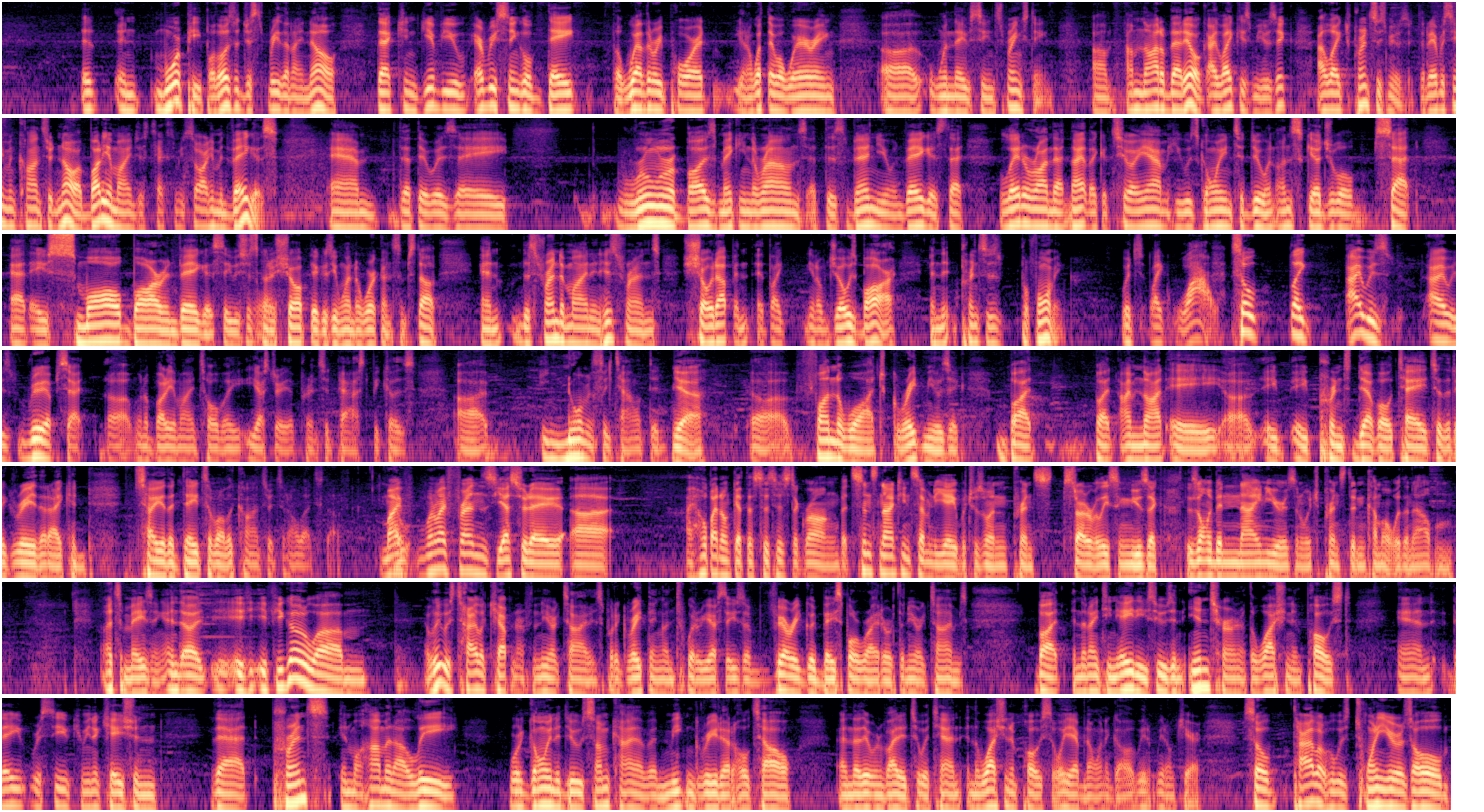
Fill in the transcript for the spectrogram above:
it, and more people. Those are just three that I know that can give you every single date, the weather report, you know what they were wearing uh, when they've seen Springsteen. Um, I'm not of that ilk. I like his music. I liked Prince's music. Did I ever see him in concert? No. A buddy of mine just texted me saw him in Vegas, and that there was a rumor, a buzz making the rounds at this venue in Vegas that later on that night, like at 2 a.m., he was going to do an unscheduled set at a small bar in Vegas. He was just going to show up there because he wanted to work on some stuff. And this friend of mine and his friends showed up in, at like you know Joe's bar, and then Prince is performing, which like wow. So like I was I was really upset uh, when a buddy of mine told me yesterday that Prince had passed because uh, enormously talented, yeah. uh, fun to watch, great music, but but I'm not a, uh, a a Prince devotee to the degree that I could tell you the dates of all the concerts and all that stuff. My one of my friends yesterday. Uh, I hope I don't get the statistic wrong, but since 1978, which was when Prince started releasing music, there's only been nine years in which Prince didn't come out with an album. That's amazing. And uh, if, if you go, um, I believe it was Tyler Kepner from the New York Times put a great thing on Twitter yesterday. He's a very good baseball writer at the New York Times. But in the 1980s, he was an intern at the Washington Post, and they received communication that Prince and Muhammad Ali were going to do some kind of a meet and greet at a hotel, and that they were invited to attend. And the Washington Post said, "Well, you have no one to go. We, we don't care." So Tyler, who was 20 years old,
